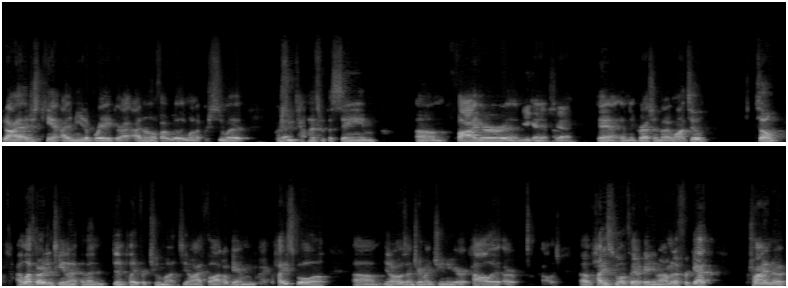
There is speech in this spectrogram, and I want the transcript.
you know, I, I, just can't, I need a break or I, I don't know if I really want to pursue it, pursue yeah. tennis with the same um, fire and eagerness. And, yeah. Yeah. And aggression that I want to. So I left Argentina and then didn't play for two months. You know, I thought, okay, I'm going to go back to high school um, you know, I was entering my junior year of college or college of high school and say, okay, you know, I'm going to forget trying to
